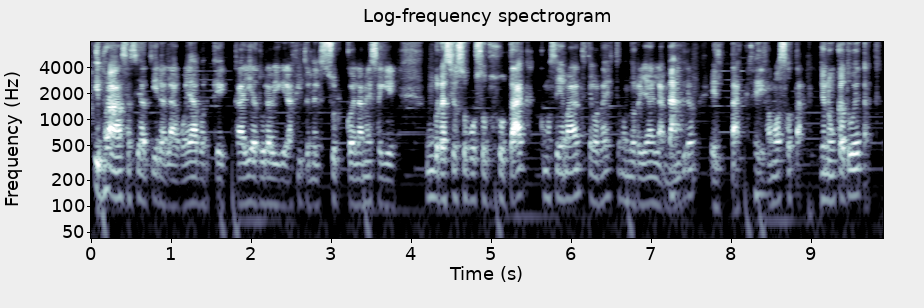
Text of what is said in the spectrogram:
Y se hacía tira la weá porque caía tu lapigrafito en el surco de la mesa que un gracioso puso su tac, ¿cómo se llamaba antes? ¿Te acordás esto cuando rayaba en la micro? El tac, el famoso tac. Yo nunca tuve tac.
